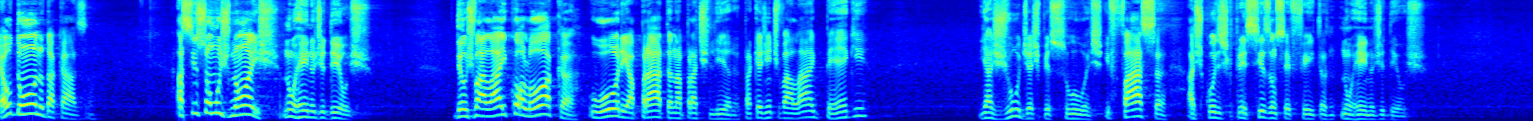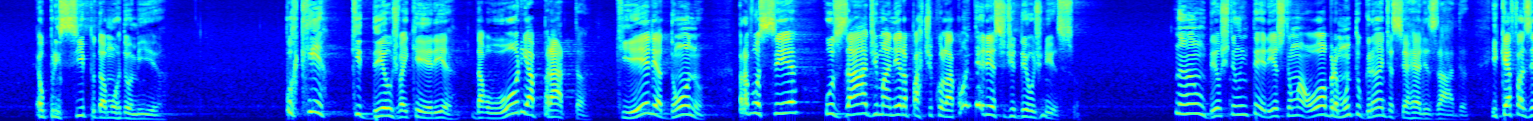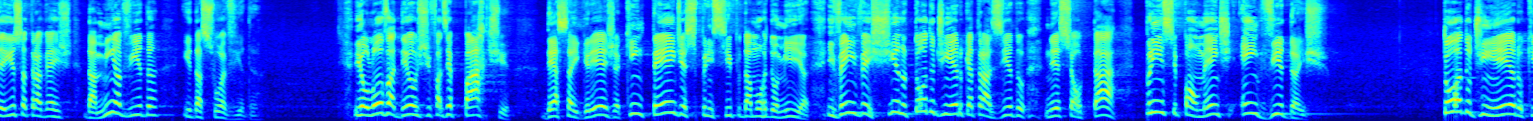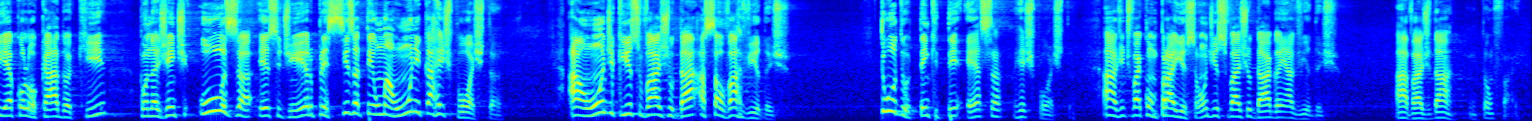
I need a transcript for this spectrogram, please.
é o dono da casa. Assim somos nós no reino de Deus. Deus vai lá e coloca o ouro e a prata na prateleira, para que a gente vá lá e pegue e ajude as pessoas e faça as coisas que precisam ser feitas no reino de Deus. É o princípio da mordomia. Por que, que Deus vai querer dar o ouro e a prata, que Ele é dono, para você usar de maneira particular. Qual o interesse de Deus nisso? Não, Deus tem um interesse, tem uma obra muito grande a ser realizada. E quer fazer isso através da minha vida e da sua vida. E eu louvo a Deus de fazer parte dessa igreja que entende esse princípio da mordomia e vem investindo todo o dinheiro que é trazido nesse altar, principalmente em vidas. Todo o dinheiro que é colocado aqui quando a gente usa esse dinheiro, precisa ter uma única resposta. Aonde que isso vai ajudar a salvar vidas? Tudo tem que ter essa resposta. Ah, a gente vai comprar isso, onde isso vai ajudar a ganhar vidas? Ah, vai ajudar? Então faz.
